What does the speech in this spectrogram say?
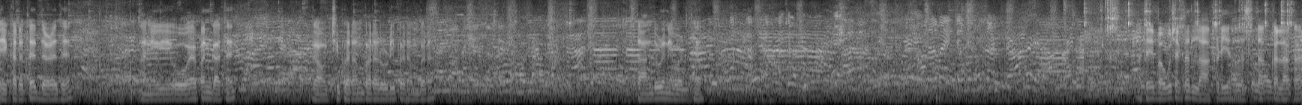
हे करत आहेत दळत आहे आणि ओव्या पण गात आहेत. गावची परंपरा रूढी परंपरा. तांदूळ निवडत आहे ते बघू शकतात लाकडी हस्तकलाकार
